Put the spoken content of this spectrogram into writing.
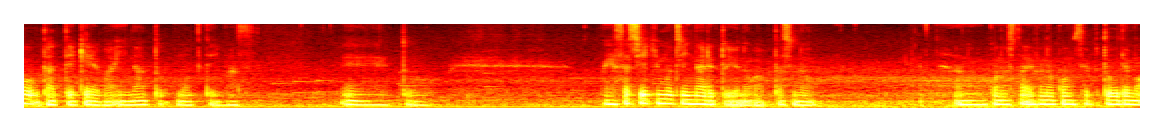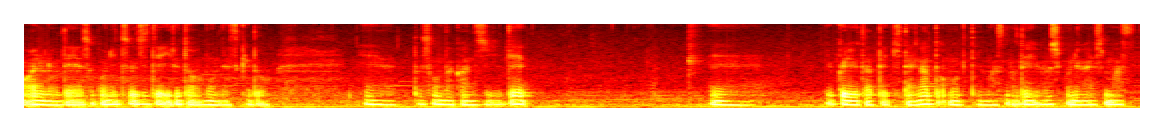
を歌っていければいいなと思っています。えっ、と優しい気持ちになるというのが私のあのこのスタイフのコンセプトでもあるのでそこに通じているとは思うんですけど、えーとそんな感じでえー、ゆっくり歌っていきたいなと思っていますのでよろしくお願いします。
